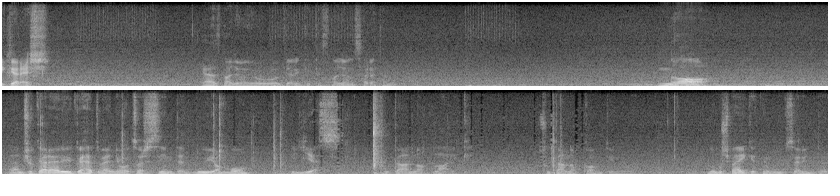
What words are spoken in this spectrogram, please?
Sikeres! Ez nagyon jó volt, gyerekek, ezt nagyon szeretem. No! Nem sokára erőjük a 78-as szintet. Bujammo. Yes. Utána like. És utána continue. Na most melyiket nyomjuk szerinted?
